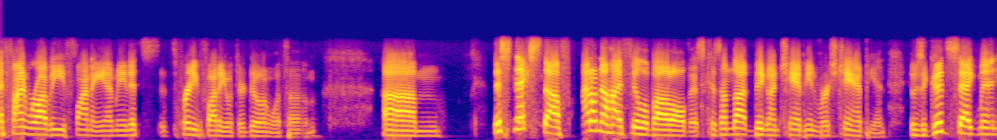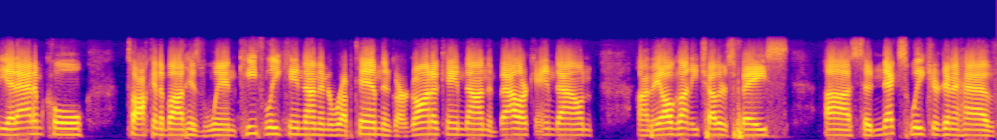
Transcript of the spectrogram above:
I find Robbie funny. I mean, it's it's pretty funny what they're doing with him. Um, this next stuff, I don't know how I feel about all this because I'm not big on champion versus champion. It was a good segment. You had Adam Cole talking about his win. Keith Lee came down and interrupt him. Then Gargano came down. Then Balor came down. Uh, they all got in each other's face. Uh, so next week you're going to have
